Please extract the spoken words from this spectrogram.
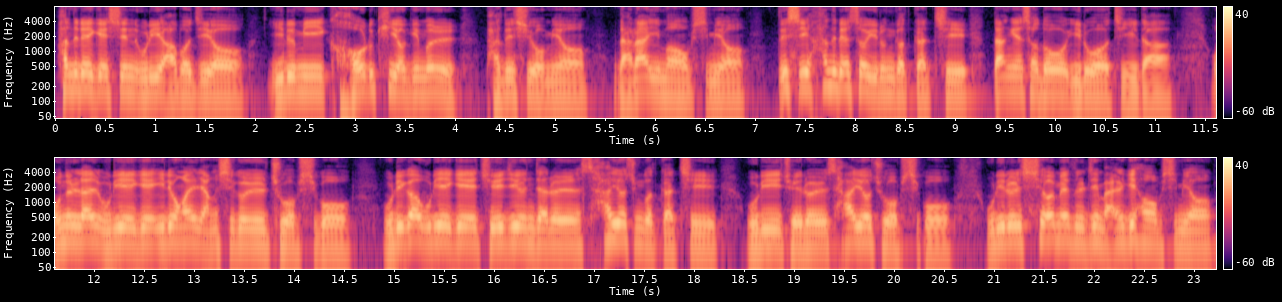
하늘에 계신 우리 아버지여 이름이 거룩히 여김을 받으시오며 나라 임하옵시며 뜻이 하늘에서 이룬 것 같이 땅에서도 이루어지이다. 오늘날 우리에게 일용할 양식을 주옵시고 우리가 우리에게 죄 지은 자를 사여 준 것 같이 우리 죄를 사여 주옵시고 우리를 시험에 들지 말게 하옵시며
